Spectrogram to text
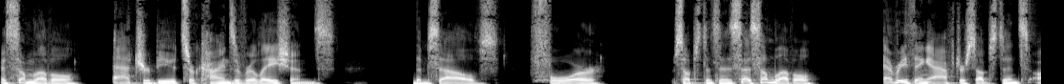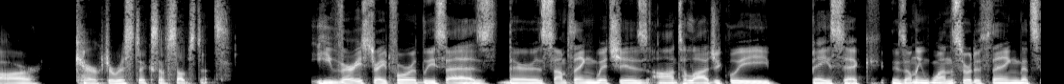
at some level attributes or kinds of relations themselves for substance. And it says at some level, everything after substance are characteristics of substance. He very straightforwardly says there is something which is ontologically basic. There's only one sort of thing that's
